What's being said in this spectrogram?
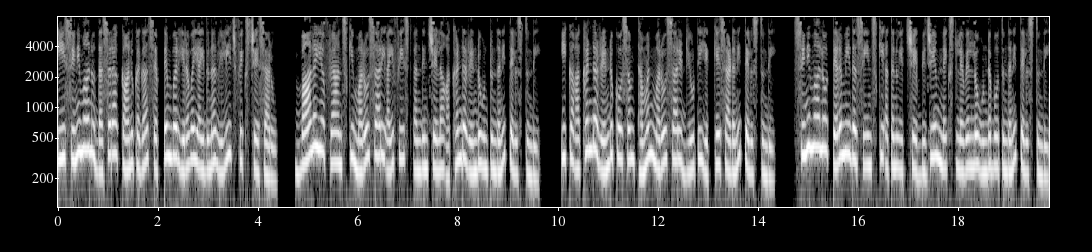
ఈ సినిమాను దసరా కానుకగా సెప్టెంబర్ ఇరవై ఐదున రిలీజ్ ఫిక్స్ చేశారు. బాలయ్య ఫ్యాన్స్కి మరోసారి ఐఫీస్ట్ అందించేలా అఖండ రెండు ఉంటుందని తెలుస్తుంది. ఇక అఖండ రెండు కోసం థమన్ మరోసారి డ్యూటీ ఎక్కేశాడని తెలుస్తుంది. సినిమాలో తెర మీద సీన్స్కి అతను ఇచ్చే విజయం నెక్స్ట్ లెవెల్లో ఉండబోతుందని తెలుస్తుంది.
